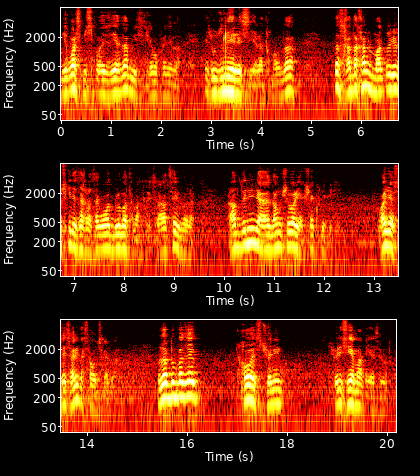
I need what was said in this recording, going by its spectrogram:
მიყვარს მისი პოეზია და მისი შემოქმედება. ეს უძლიერესია რა თქმა უნდა და ხანდახან მაკვირებს კიდე ახლა საკმაოდ ბლობათა მაკვირებს რაღაცები მაგრამ რამდენი ნამუშევარი აქვს შექმნილი ვაჟას ეს არის გასაოცრება მოდარდუმბაზე ხო ეს ჩვენი ჩვენი სიამაყეა ასე ვთქვა.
